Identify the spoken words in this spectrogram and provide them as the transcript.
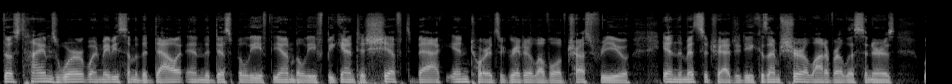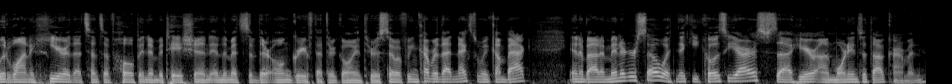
those times were when maybe some of the doubt and the disbelief, the unbelief began to shift back in towards a greater level of trust for you in the midst of tragedy. Because I'm sure a lot of our listeners would want to hear that sense of hope and invitation in the midst of their own grief that they're going through. So if we can cover that next when we come back in about a minute or so with Nicki Koziarz uh, here on Mornings Without Carmen.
